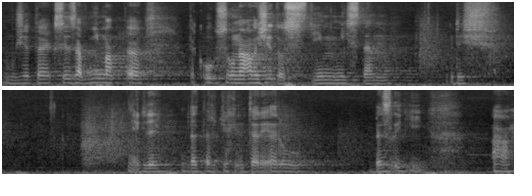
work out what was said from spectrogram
můžete jaksi zavnímat takovou sounáležitost s tím místem, když někdy jdete do těch interiérů bez lidí a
